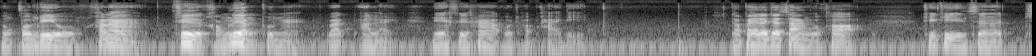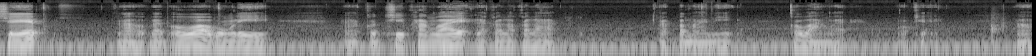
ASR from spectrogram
วงกลมที่อยู่ข้างหน้าชื่อของเรื่องพูดง่ายว่าอะไร นี่คือ5โอท็อปขายดี ต่อไปเราจะสร้างหัวข้อ คลิกที่ insert shape เอาแบบ oval วงรีกดชิปค้างไว้แล้วก็เราก็ลาก ประมาณนี้ก็วางไว้ โอเคเนาะ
